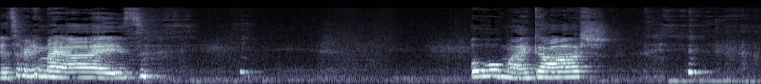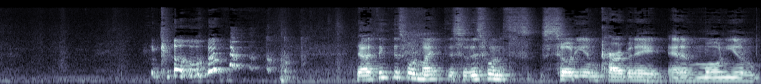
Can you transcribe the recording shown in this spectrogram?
It's hurting my eyes. oh my gosh. Go. Now I think this one might. So this one's sodium carbonate and ammonium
